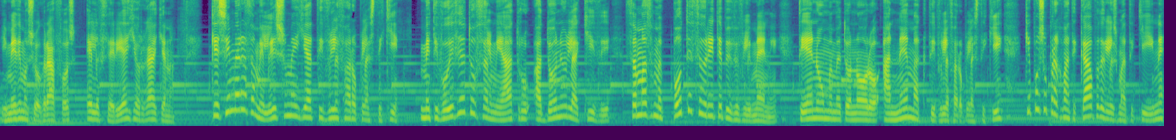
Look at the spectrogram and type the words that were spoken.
Είμαι η δημοσιογράφος Ελευθερία Γεωργάκιανα και σήμερα θα μιλήσουμε για τη βλεφαροπλαστική. Με τη βοήθεια του οφθαλμιάτρου Αντώνιου Λακίδη θα μάθουμε πότε θεωρείται επιβεβλημένη, τι εννοούμε με τον όρο ανέμακτη βλεφαροπλαστική και πόσο πραγματικά αποτελεσματική είναι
